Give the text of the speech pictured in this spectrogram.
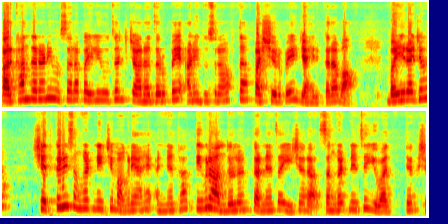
कारखानदारांनी उसाला पहिली उचल चार हजार रुपये आणि दुसरा हप्ता पाचशे रुपये जाहीर करावा. बळीराजा शेतकरी संघटनेची मागणी आहे अन्यथा तीव्र आंदोलन करण्याचा इशारा संघटनेचे युवाध्यक्ष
